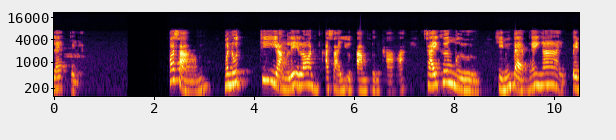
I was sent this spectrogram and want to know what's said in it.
แลกเปลี่ยน ข้อ 3. มนุษย์ที่ยังเล่ร่อนอาศัยอยู่ตามเพิงผาใช้เครื่องมือหินแบบง่ายๆ เป็น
